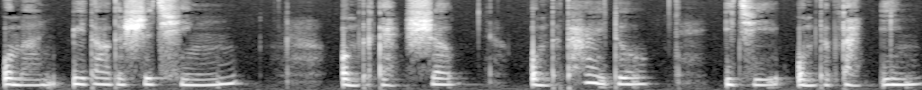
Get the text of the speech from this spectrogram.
我们遇到的事情、我们的感受、我们的态度以及我们的反应。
